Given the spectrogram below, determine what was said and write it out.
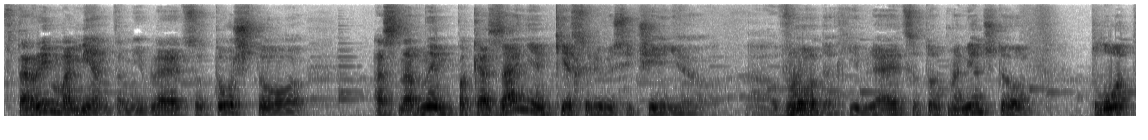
вторым моментом является то, что основным показанием кесарево сечению – в родах является тот момент, что плод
